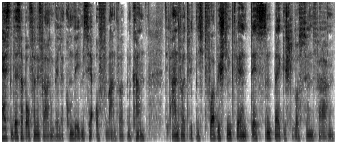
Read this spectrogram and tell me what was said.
heißen deshalb offene Fragen, weil der Kunde eben sehr offen antworten kann. Die Antwort wird nicht vorbestimmt, währenddessen bei geschlossenen Fragen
